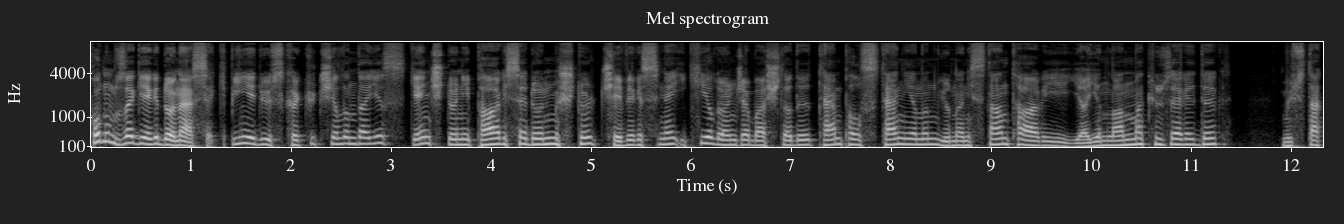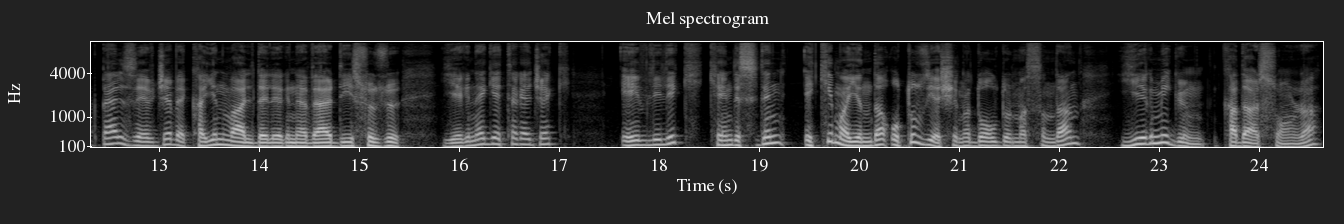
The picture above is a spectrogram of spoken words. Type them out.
Konumuza geri dönersek 1743 yılındayız. Genç Döni Paris'e dönmüştür. Çevirisine iki yıl önce başladığı Temple Stanya'nın Yunanistan tarihi yayınlanmak üzeredir. Müstakbel zevce ve kayınvalidelerine verdiği sözü yerine getirecek. Evlilik kendisinin Ekim ayında 30 yaşını doldurmasından 20 gün kadar sonra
